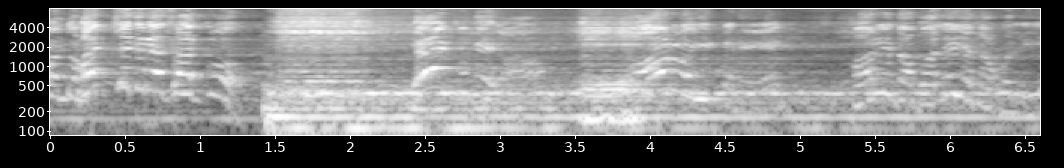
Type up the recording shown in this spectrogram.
ಬಂದು ಹಚ್ಚಿದರೆ ಸಾಕು. ಬೇಕು ಬೇಡ ಯಾರೋ ಈ ಕಡೆ ಹರಿದ ಬಲೆಯನ್ನ ಒಲಿ.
